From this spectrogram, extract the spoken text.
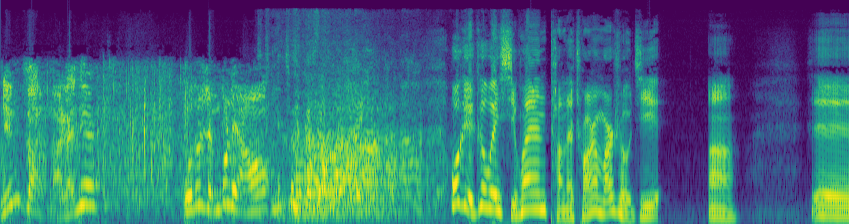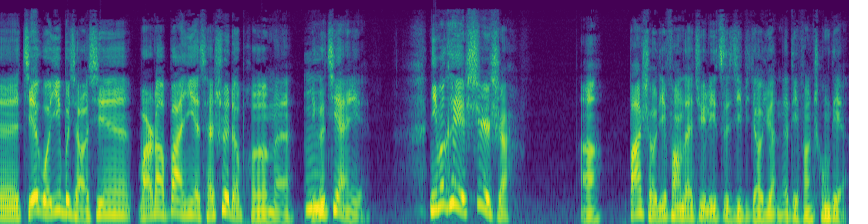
您怎么了呢？我都忍不了。我给各位喜欢躺在床上玩手机，啊，呃，结果一不小心玩到半夜才睡的朋友们一个建议，你们可以试试，啊，把手机放在距离自己比较远的地方充电，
